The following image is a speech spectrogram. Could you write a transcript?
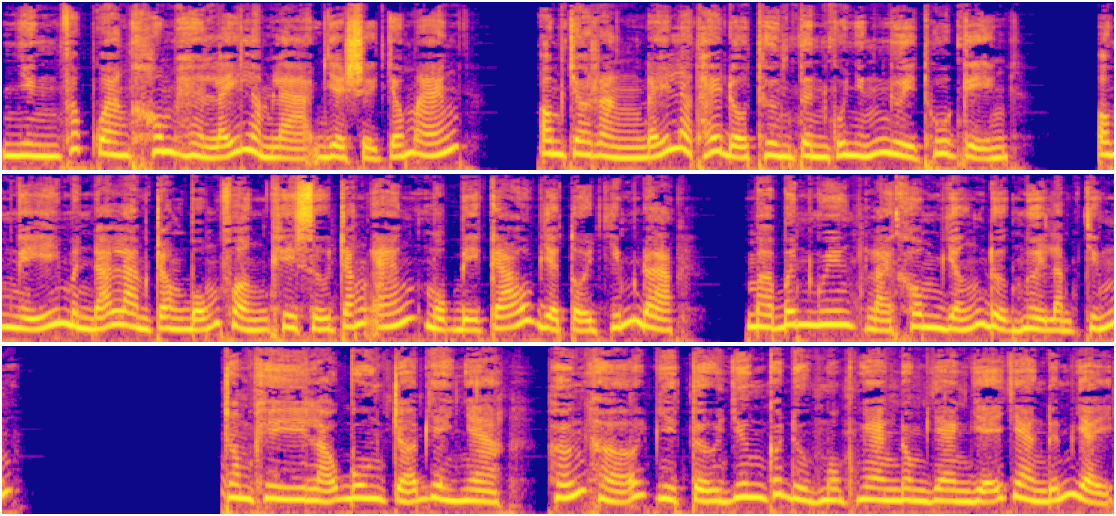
Nhưng pháp quan không hề lấy làm lạ về sự chống án. Ông cho rằng đấy là thái độ thường tình của những người thua kiện. Ông nghĩ mình đã làm tròn bổn phận khi xử trắng án một bị cáo về tội chiếm đoạt, mà bên nguyên lại không dẫn được người làm chứng. Trong khi lão buôn trở về nhà, hớn hở vì tự dưng có được một ngàn đồng vàng dễ dàng đến vậy,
